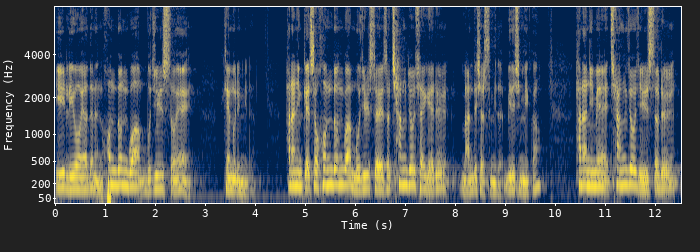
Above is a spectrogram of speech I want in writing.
이 리워야단은 혼돈과 무질서의 괴물입니다. 하나님께서 혼돈과 무질서에서 창조 세계를 만드셨습니다. 믿으십니까? 하나님의 창조 질서를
